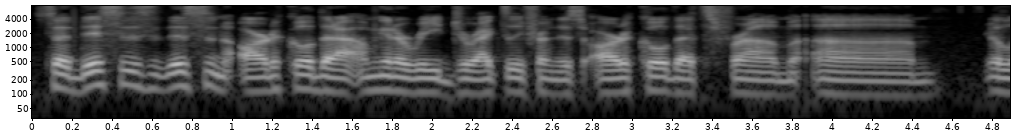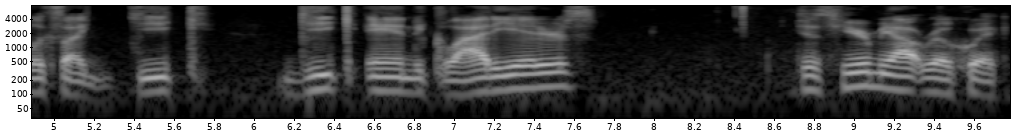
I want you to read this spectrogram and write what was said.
So this is this is an article that I, I'm going to read directly from this article. That's from um, it looks like Geek Geek and Gladiators. Just hear me out real quick.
